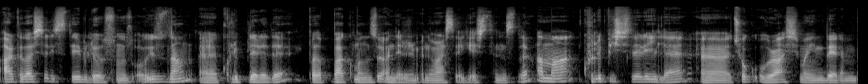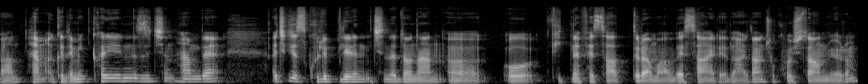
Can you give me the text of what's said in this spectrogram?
arkadaşlar isteyebiliyorsunuz. O yüzden e, kulüplere de bakmanızı öneririm üniversiteye geçtiğinizde. Ama kulüp işleriyle e, çok uğraşmayın derim ben. Hem akademik kariyeriniz için hem de açıkçası kulüplerin içinde dönen e, o fitne fesat, drama vesairelerden çok hoşlanmıyorum.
